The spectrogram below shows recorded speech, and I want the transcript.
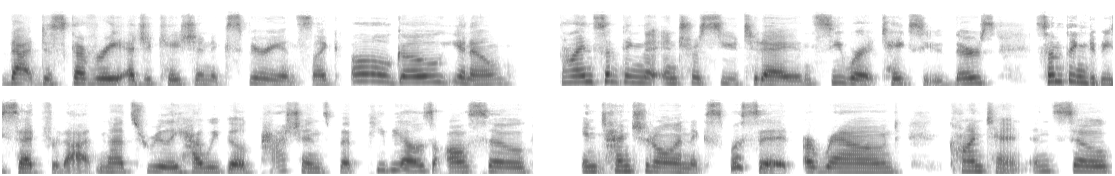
that discovery education experience like oh go you know find something that interests you today and see where it takes you. There's something to be said for that and that's really how we build passions. But pbl is also intentional and explicit around content. And so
